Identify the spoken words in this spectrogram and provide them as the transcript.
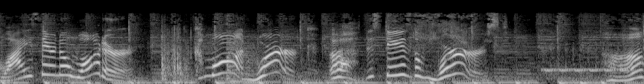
why is there no water? Come on, work! Ugh, this day is the worst. Huh?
